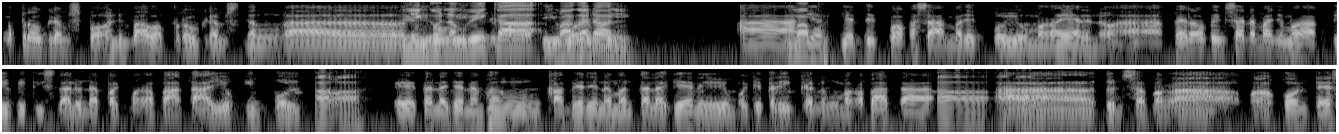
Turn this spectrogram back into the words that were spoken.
mga programs po halimbawa programs ng ah, Linggo DOH, ng yung wika, mga mga ganon. Ah, Map- yan, yan din po kasama rin po yung mga yan ano. Ah, pero minsan naman yung mga activities lalo na pag mga bata yung involved, no? Ah, ah. eh talaga namang kami rin naman talaga yan eh, yung mag-train ka ng mga bata ah. ah doon sa mga mga contest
